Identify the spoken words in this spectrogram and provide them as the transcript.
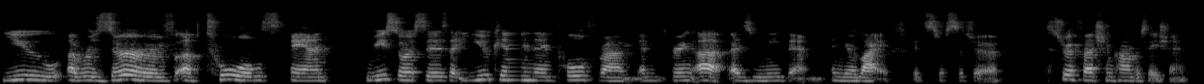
you a reserve of tools and resources that you can then pull from and bring up as you need them in your life. It's just such a such a refreshing conversation.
